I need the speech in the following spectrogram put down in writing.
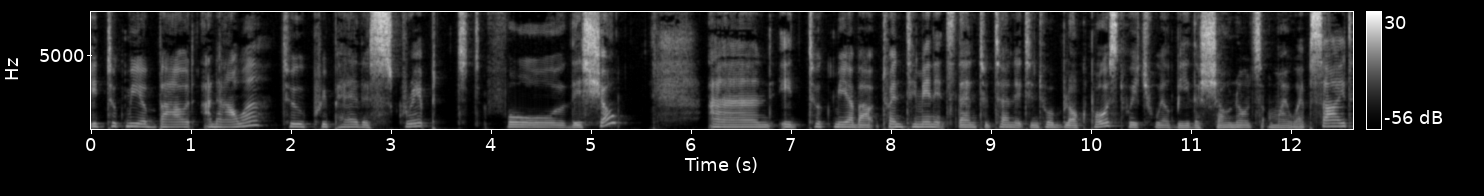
it took me about an hour to prepare the script for this show. And it took me about 20 minutes then to turn it into a blog post, which will be the show notes on my website.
